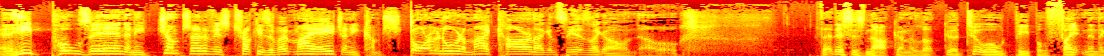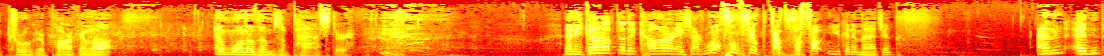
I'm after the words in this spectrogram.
And he pulls in and he jumps out of his truck. He's about my age and he comes storming over to my car, and I can see it. it's like, oh no. That this is not going to look good. Two old people fighting in the Kroger parking lot and one of them's a pastor. and he got up to the car and he started, you can imagine. And, and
